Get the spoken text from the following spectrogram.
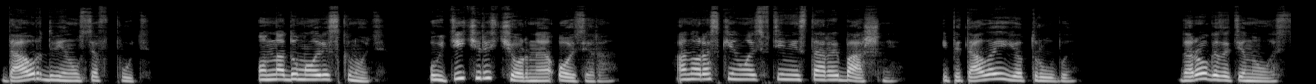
Даур двинулся в путь. Он надумал рискнуть, уйти через Черное озеро. Оно раскинулось в тени старой башни и питало ее трубы. Дорога затянулась.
